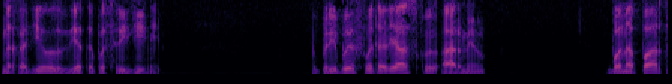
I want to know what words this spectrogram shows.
находилась где-то посредине. Прибыв в итальянскую армию, Бонапарт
